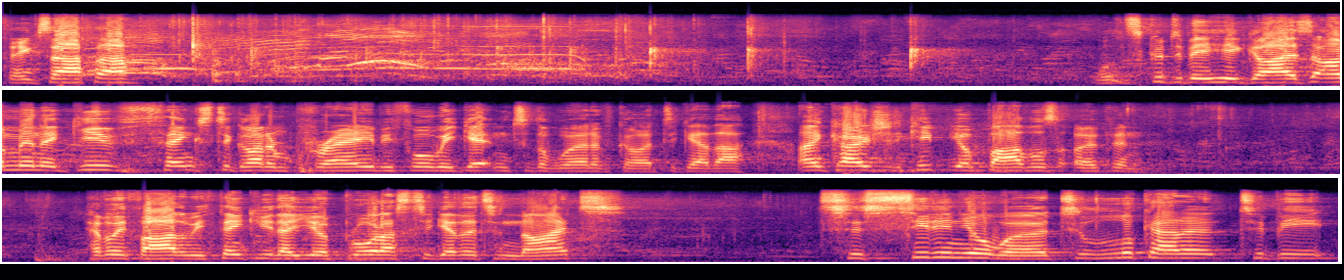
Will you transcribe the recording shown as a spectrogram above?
Thanks, Arthur. Well, it's good to be here, guys. I'm going to give thanks to God and pray before we get into the Word of God together. I encourage you to keep your Bibles open. Heavenly Father, we thank you that you have brought us together tonight to sit in your Word, to look at it, to be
